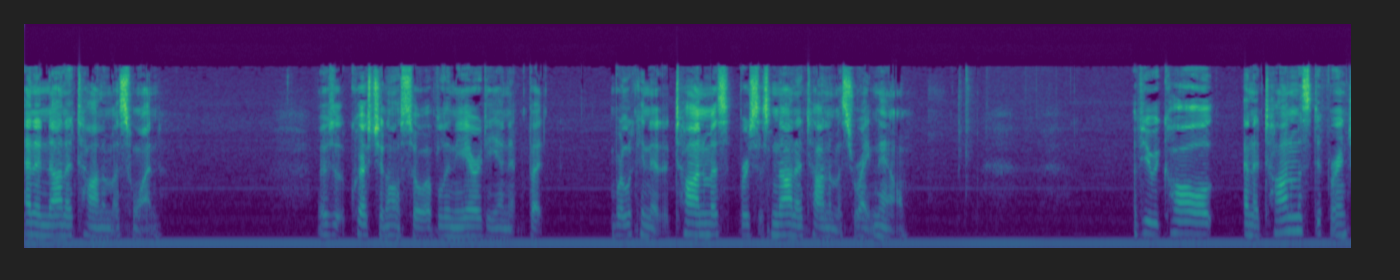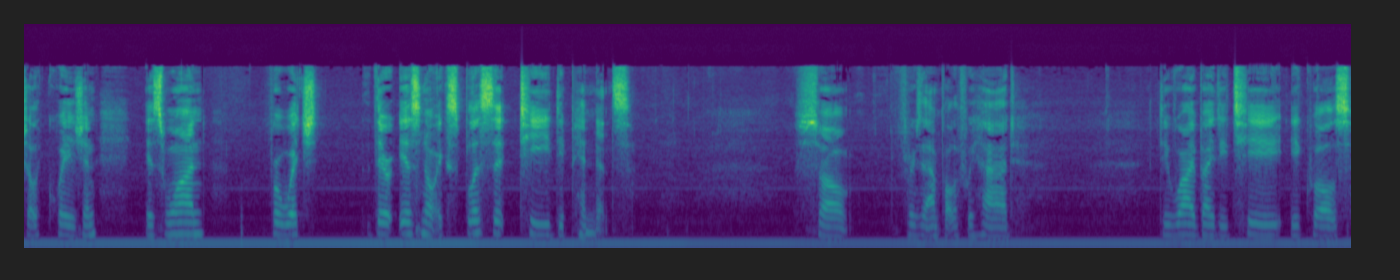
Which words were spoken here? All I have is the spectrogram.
and a non-autonomous one. There's a question also of linearity in it, but we're looking at autonomous versus non-autonomous right now. If you recall, an autonomous differential equation is one for which there is no explicit t dependence. So, for example, if we had dy by dt equals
